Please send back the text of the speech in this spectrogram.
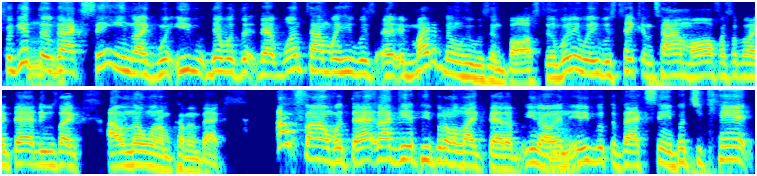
Forget the vaccine. Like when even, there was that one time where he was. uh, It might have been when he was in Boston. But anyway, he was taking time off or something like that. And he was like, "I don't know when I'm coming back." I'm fine with that, and I get people don't like that, you know, and mm-hmm. even with the vaccine. But you can't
